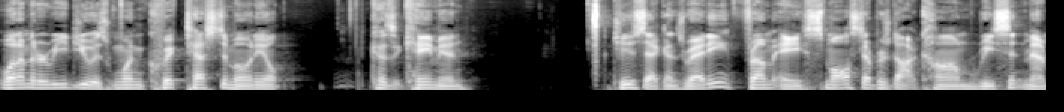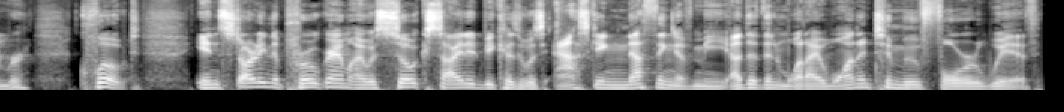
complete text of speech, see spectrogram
What I'm going to read you is one quick testimonial because it came in Two seconds. Ready? From a smallsteppers.com recent member. Quote In starting the program, I was so excited because it was asking nothing of me other than what I wanted to move forward with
